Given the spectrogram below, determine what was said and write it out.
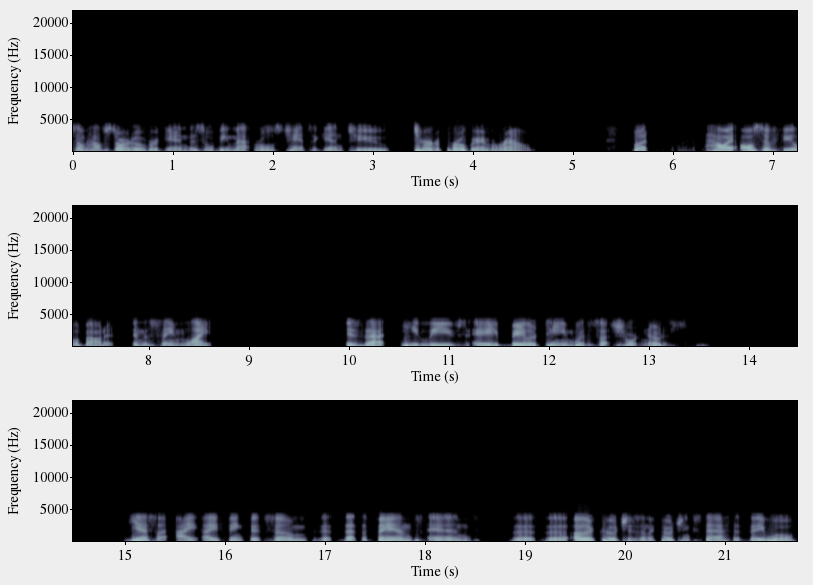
somehow start over again. This will be Matt Rhule's chance again to turn a program around. But how I also feel about it in the same light is that he leaves a Baylor team with such short notice. Yes, I, I think that some that, that the fans and the the other coaches and the coaching staff that they will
